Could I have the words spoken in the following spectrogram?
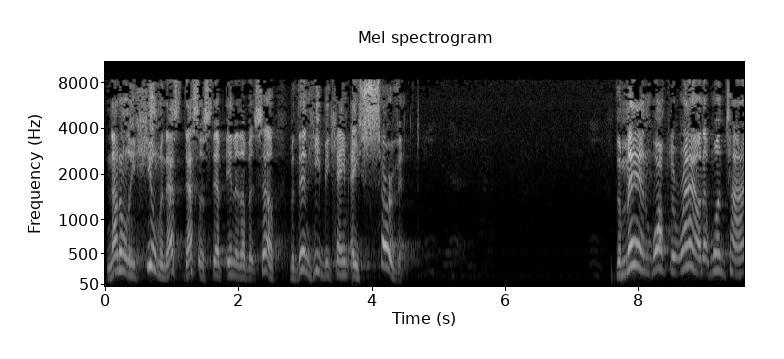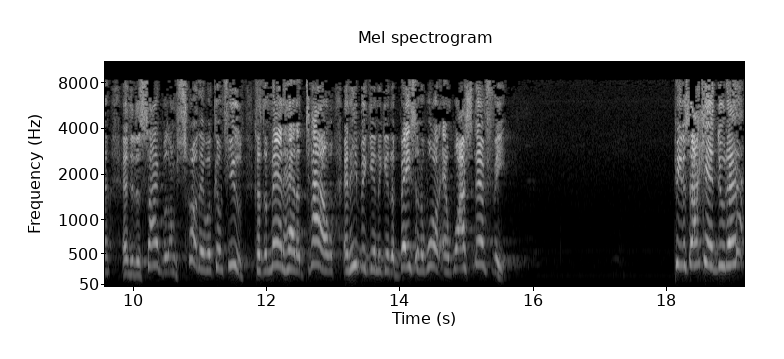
Not only human, that's, that's a step in and of itself, but then he became a servant. The man walked around at one time and the disciples, I'm sure they were confused because the man had a towel and he began to get a basin of water and wash their feet. Peter said, I can't do that.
